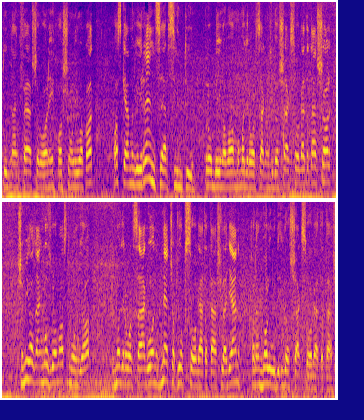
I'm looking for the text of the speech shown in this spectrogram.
tudnánk felsorolni, hasonlóakat. Azt kell mondani, hogy rendszer szintű probléma van ma Magyarországon az igazságszolgáltatással, és a Mi Hazánk mozgalom azt mondja, hogy Magyarországon ne csak jogszolgáltatás legyen, hanem valódi igazságszolgáltatás.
